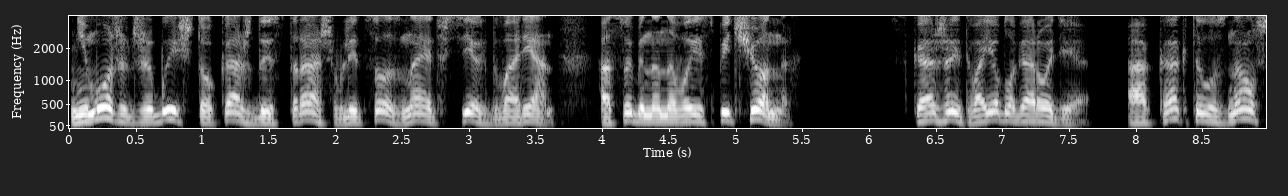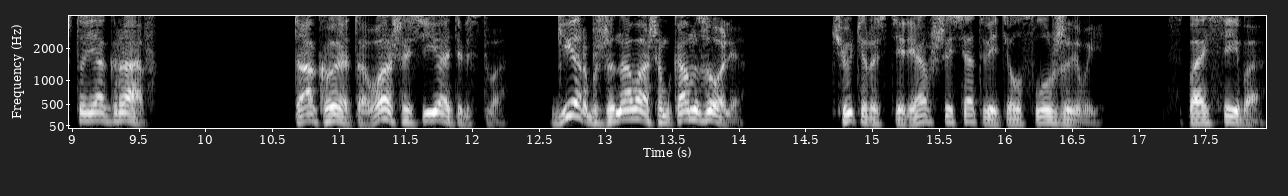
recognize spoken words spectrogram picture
Не может же быть, что каждый страж в лицо знает всех дворян, особенно новоиспеченных. Скажи, твое благородие, а как ты узнал, что я граф? Так это, ваше сиятельство. Герб же на вашем камзоле. Чуть растерявшись, ответил служивый. Спасибо.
